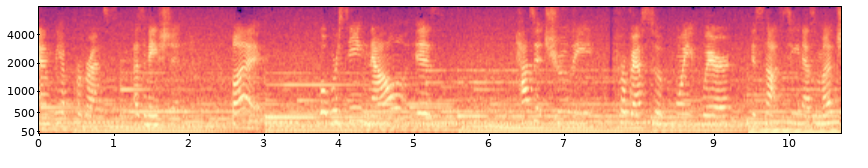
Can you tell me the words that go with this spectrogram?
and we have progressed as a nation. But what we're seeing now is has it truly progressed to a point where it's not seen as much?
